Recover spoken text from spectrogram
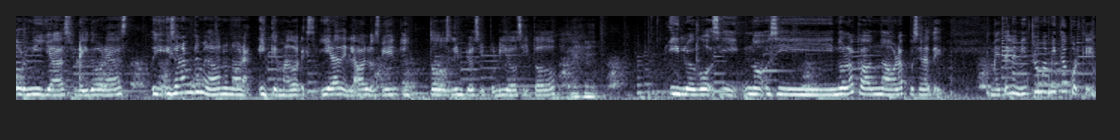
hornillas, freidoras y, y solamente me daban una hora y quemadores y era de lávalos bien y todos limpios y pulidos y todo y luego si no si no lo acababan una hora pues era de métele nitro mamita porque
